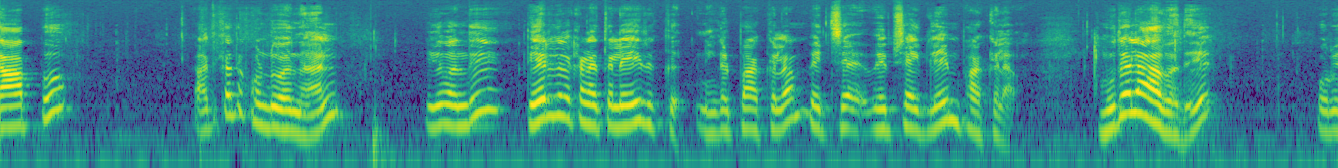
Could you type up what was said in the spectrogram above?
யாப்பு அதுக்காக கொண்டு வந்தால் இது வந்து தேர்தல் கணத்திலே இருக்குது நீங்கள் பார்க்கலாம் வெப்சை வெப்சைட்லேயும் பார்க்கலாம். முதலாவது ஒரு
